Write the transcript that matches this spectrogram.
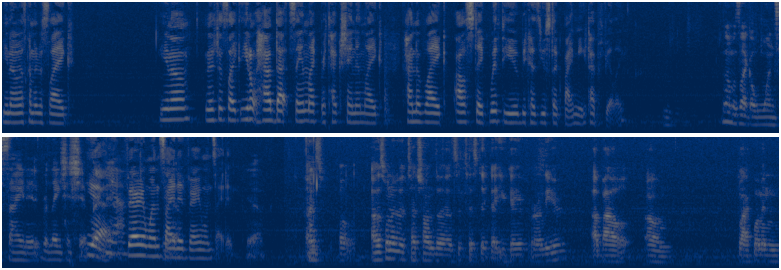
You know it's kind of just like you know and it's just like you don't have that same like protection and like kind of like i'll stick with you because you stuck by me type of feeling It's almost like a one-sided relationship. yeah, Right. Yeah. very one-sided very one-sided Yeah. I just, oh, I just wanted to touch on the statistic that you gave earlier about um, black women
